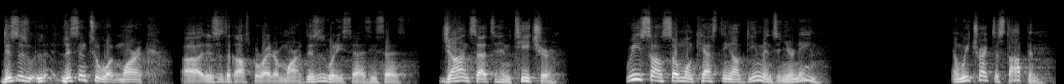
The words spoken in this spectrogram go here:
this is listen to what Mark. Uh, this is the gospel writer Mark. This is what he says. He says, "John said to him, Teacher, we saw someone casting out demons in your name, and we tried to stop him,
